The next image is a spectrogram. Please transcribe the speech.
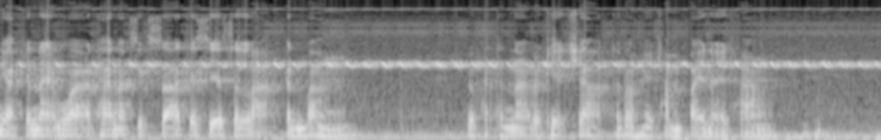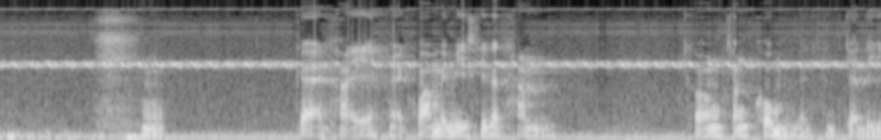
อยากจะแนะว่าถ้านักศึกษาจะเสียสละกันบ้าง เพื่อพัฒนาประเทศชาติแล้วก็ให้ทำไปในทาง แก้ไขความไม่มีศีลธรรมของสังคมจะดี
